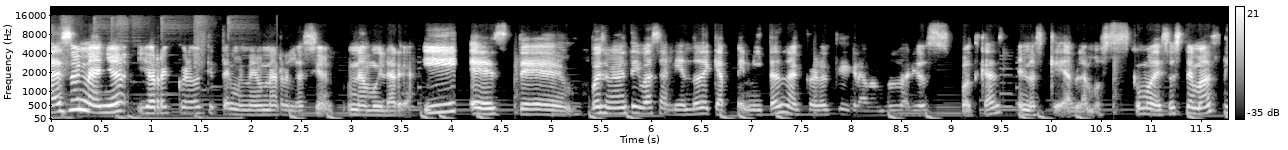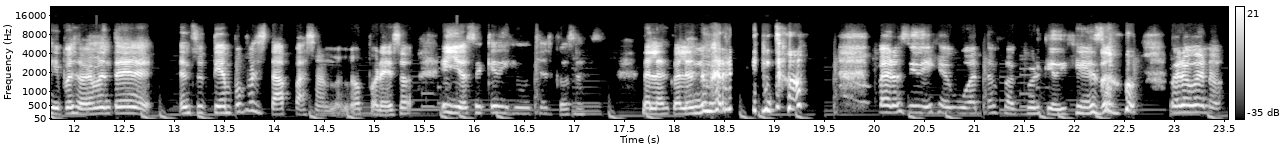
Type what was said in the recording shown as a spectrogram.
Hace un año yo recuerdo que terminé una relación, una muy larga. Y este, pues obviamente iba saliendo de que apenitas, me acuerdo que grabamos varios podcasts en los que hablamos como de esos temas. Y pues obviamente en su tiempo pues estaba pasando, ¿no? Por eso. Y yo sé que dije muchas cosas de las cuales no me arrepiento. Pero sí dije, what the fuck, ¿por qué dije eso? Pero bueno,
